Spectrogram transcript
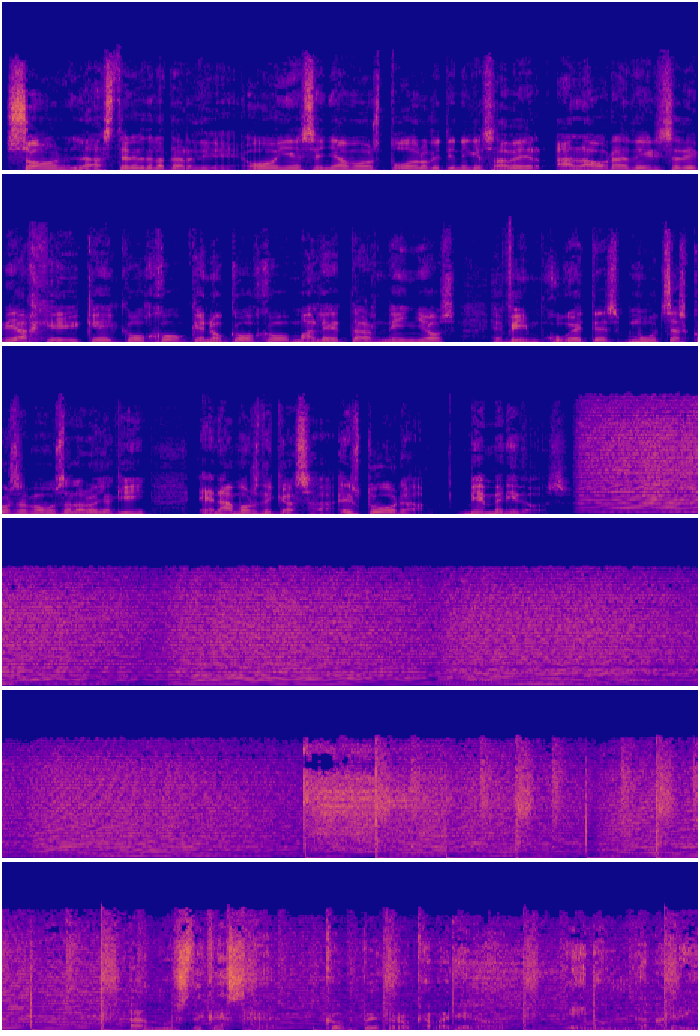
Son las 3 de la tarde. Hoy enseñamos todo lo que tiene que saber a la hora de irse de viaje. ¿Qué cojo, qué no cojo? Maletas, niños, en fin, juguetes. Muchas cosas vamos a hablar hoy aquí en Amos de Casa. Es tu hora. Bienvenidos. Amos de Casa con Pedro Caballero en Onda Madrid.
